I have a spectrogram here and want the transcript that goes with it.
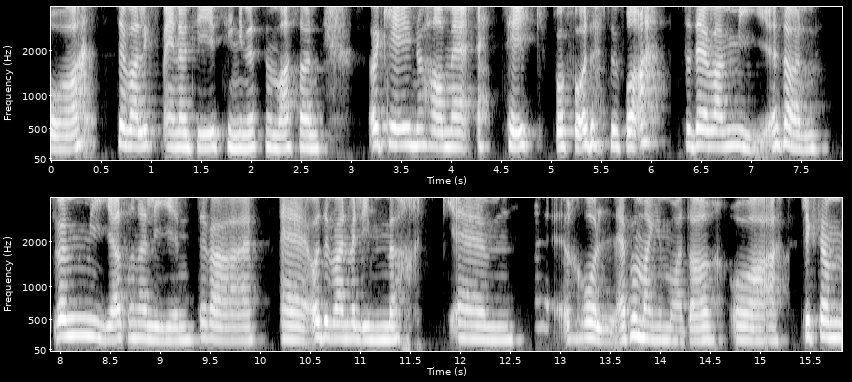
Og det var liksom en av de tingene som var sånn OK, nå har vi ett take på å få dette bra. Så det var mye sånn Det var mye adrenalin. Det var, uh, og det var en veldig mørk um, rolle på mange måter. Og liksom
